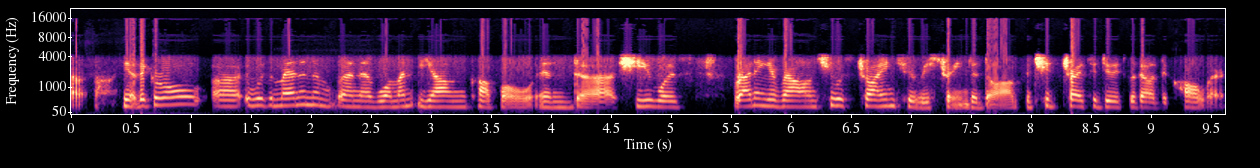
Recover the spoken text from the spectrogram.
uh, yeah, the girl. Uh, it was a man and a, and a woman, young couple, and uh, she was running around. She was trying to restrain the dog, but she tried to do it without the collar.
